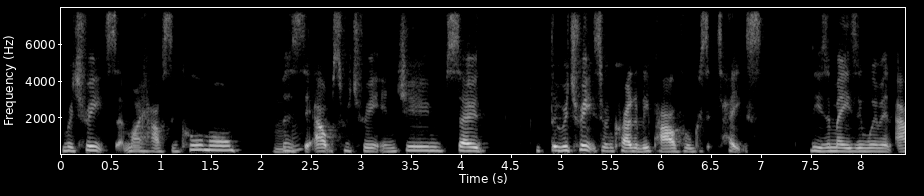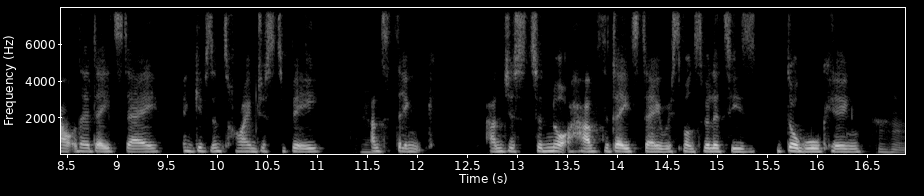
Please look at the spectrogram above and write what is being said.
retreats at my house in Cornwall. Mm-hmm. There's the Alps retreat in June. So the retreats are incredibly powerful because it takes these amazing women out of their day to day and gives them time just to be yeah. and to think and just to not have the day-to-day responsibilities dog walking mm-hmm.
